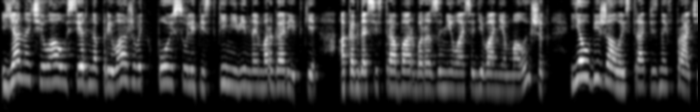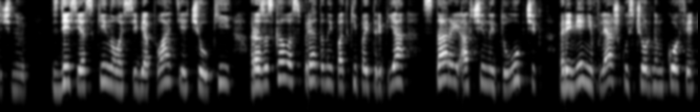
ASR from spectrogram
Я начала усердно прилаживать к поясу лепестки невинной маргаритки, а когда сестра Барбара занялась одеванием малышек, я убежала из трапезной в прачечную. Здесь я скинула с себя платье, чулки, разыскала спрятанный под кипой тряпья старый овчинный тулупчик, ремень и фляжку с черным кофе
